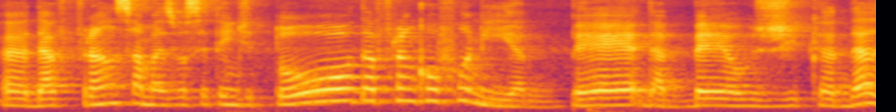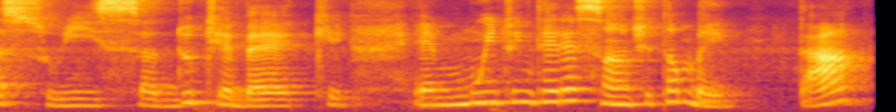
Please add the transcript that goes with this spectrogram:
uh, da França, mas você tem de toda a francofonia, Be da Bélgica, da Suíça, do Quebec. É muito interessante também, tá?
